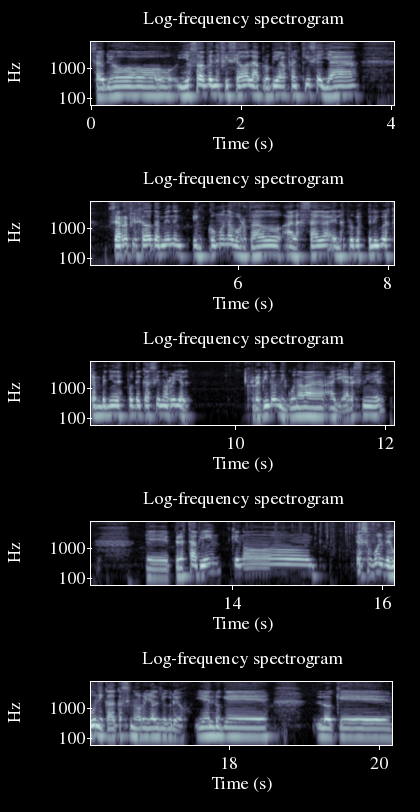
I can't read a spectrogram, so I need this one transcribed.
se abrió y eso ha beneficiado a la propia franquicia, ya se ha reflejado también en, cómo han abordado a la saga en las propias películas que han venido después de Casino Royale. Repito, ninguna va a llegar a ese nivel, eh, pero está bien que no... Eso vuelve única a Casino Royale, yo creo, y es lo que lo que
